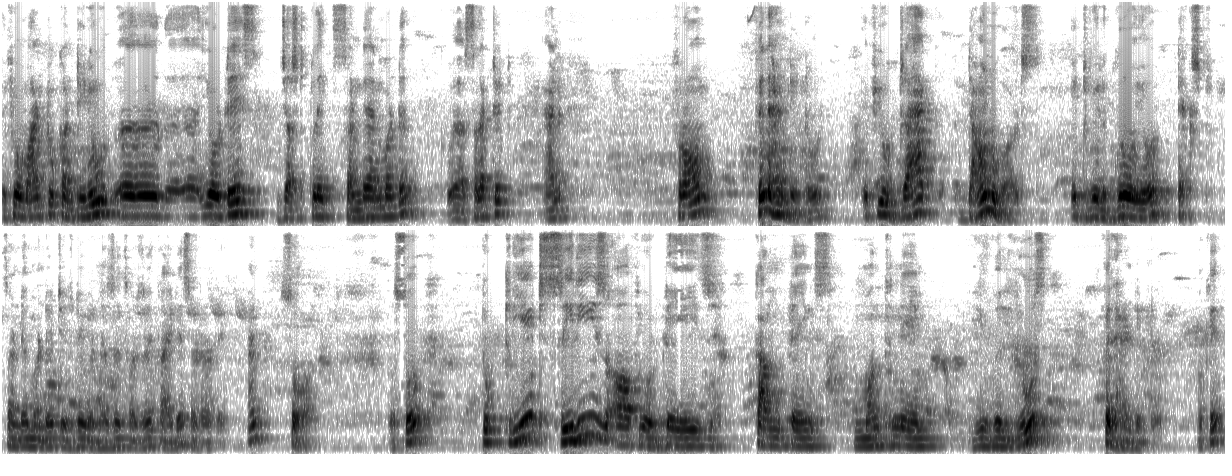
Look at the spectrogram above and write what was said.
if you want to continue uh, your days just click sunday and monday uh, select it. And from fill handle tool if you drag downwards it will grow your text. Sunday monday tuesday wednesday thursday friday saturday and so on. So to create series of your days countings month name you will use fill handle tool. Okay?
